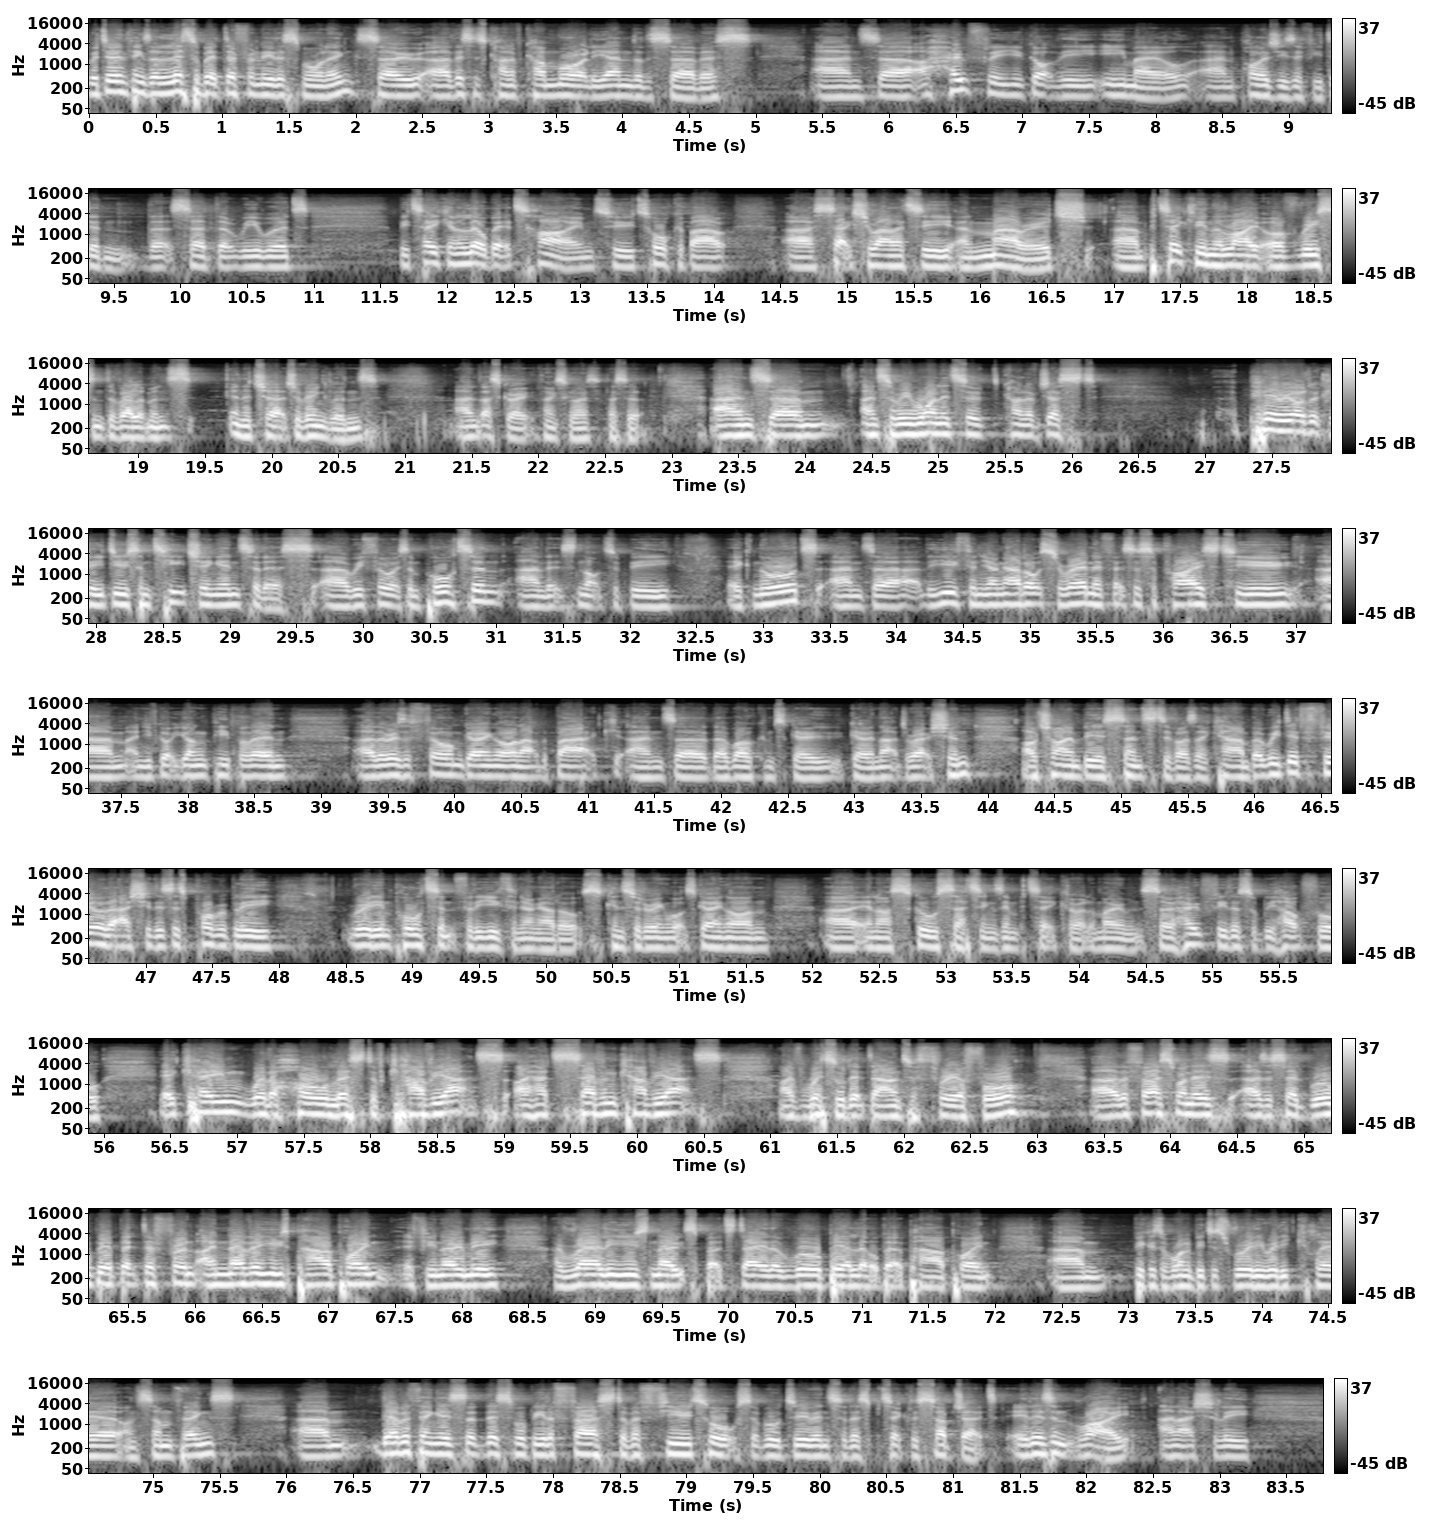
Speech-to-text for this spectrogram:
we're doing things a little bit differently this morning. So uh, this has kind of come more at the end of the service. And uh, hopefully you've got the email, and apologies if you didn't, that said that we would be taking a little bit of time to talk about uh, sexuality and marriage, um, particularly in the light of recent developments in the Church of England. And that's great. Thanks, guys. That's it. And, um, and so we wanted to kind of just periodically do some teaching into this. Uh, we feel it's important and it's not to be ignored. And uh, the youth and young adults are in. If it's a surprise to you um, and you've got young people in, uh, there is a film going on out the back and uh, they're welcome to go, go in that direction. I'll try and be as sensitive as I can. But we did feel that actually this is probably really important for the youth and young adults, considering what's going on uh, in our school settings in particular at the moment. So hopefully this will be helpful. It with a whole list of caveats. I had seven caveats. I've whittled it down to three or four. Uh, the first one is, as I said, will be a bit different. I never use PowerPoint, if you know me. I rarely use notes, but today there will be a little bit of PowerPoint. Um, because I want to be just really, really clear on some things. Um, the other thing is that this will be the first of a few talks that we'll do into this particular subject. It isn't right, and actually,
